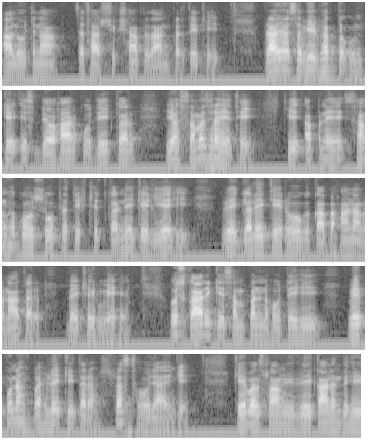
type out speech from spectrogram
आलोचना तथा शिक्षा प्रदान करते थे। प्रायः सभी भक्त उनके इस व्यवहार को देखकर यह समझ रहे थे कि अपने संघ को सुप्रतिष्ठित करने के लिए ही वे गले के रोग का बहाना बनाकर बैठे हुए हैं। उस कार्य के संपन्न होते ही वे पुनः पहले की तरह स्वस्थ हो जाएँगे। केवल स्वामी विवेकानंद ही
